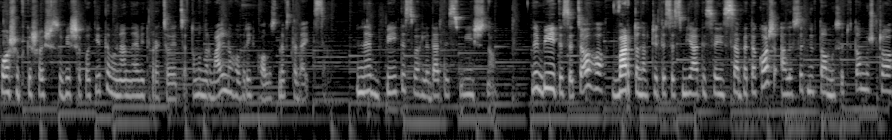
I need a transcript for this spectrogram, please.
пошепки щось собі шепотіти, вона не відпрацюється. Тому нормально говоріть голос, не встидайтеся. Не бійтесь виглядати смішно. Не бійтеся цього, варто навчитися сміятися із себе також, але суть не в тому. Суть в тому, що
